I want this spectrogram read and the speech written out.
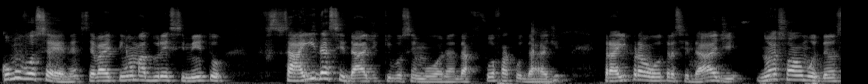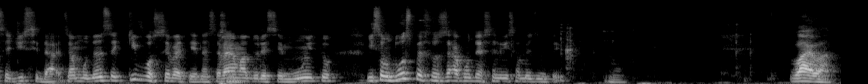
como você é, né? Você vai ter um amadurecimento sair da cidade que você mora, da sua faculdade, para ir para outra cidade, não é só uma mudança de cidades, é uma mudança que você vai ter, né? Você vai Sim. amadurecer muito. E são duas pessoas acontecendo isso ao mesmo tempo. Laila.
